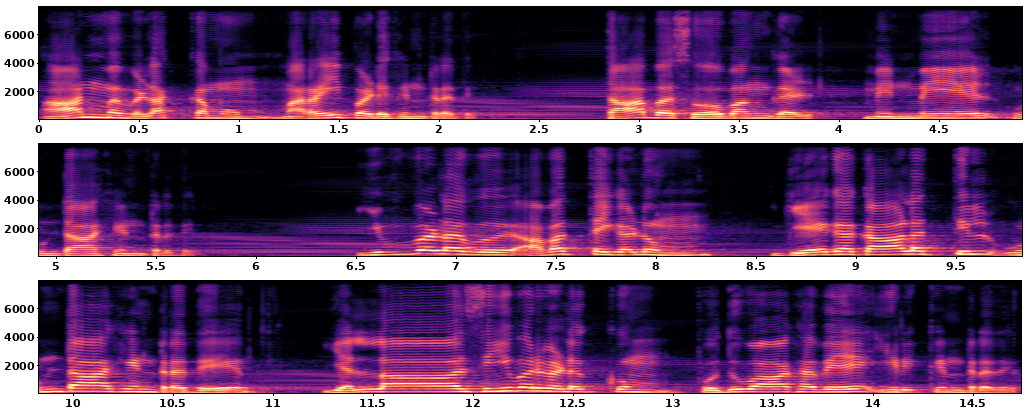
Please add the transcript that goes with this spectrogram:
ஆன்ம விளக்கமும் மறைபடுகின்றது. தாபசோபங்கள் மென்மேல் உண்டாகின்றது. இவ்வளவு அவத்தைகளும் ஏக காலத்தில் உண்டாகின்றது எல்லா சீவர்களுக்கும் பொதுவாகவே இருக்கின்றது.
